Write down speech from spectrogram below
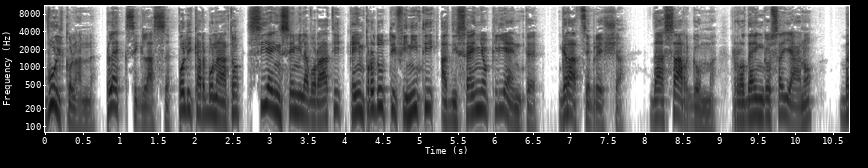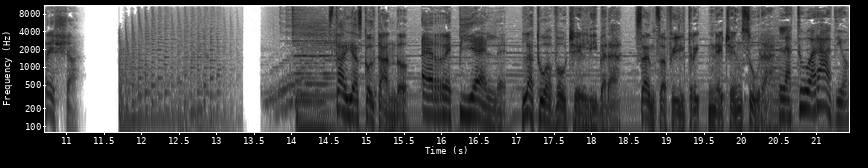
Vulcolan, plexiglass, policarbonato sia in semi lavorati che in prodotti finiti a disegno cliente. Grazie Brescia. Da Sargom, Rodengo Saiano, Brescia. Stai ascoltando RPL. La tua voce libera, senza filtri né censura. La tua radio.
